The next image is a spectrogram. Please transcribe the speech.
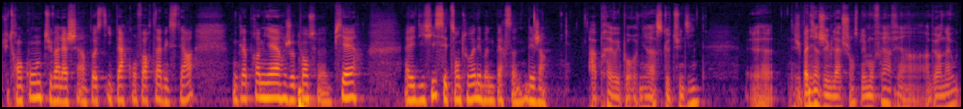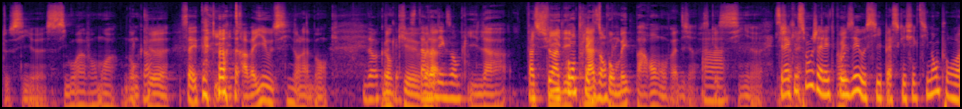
tu te rends compte, tu vas lâcher un poste hyper confortable, etc. Donc la première, je pense, euh, Pierre. à l'édifice, c'est de s'entourer des bonnes personnes, déjà. Après, oui, pour revenir à ce que tu dis, euh, je vais pas dire j'ai eu la chance, mais mon frère a fait un, burn-out aussi euh, six mois avant moi. Donc, euh, ça a été... il, travaillait aussi dans la banque. Donc, Donc c'est un bon exemple. Il a enfin, il un contre-exemple pour mes parents, on va dire. Ah. c'est la question que j'allais te poser aussi, parce qu'effectivement, pour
